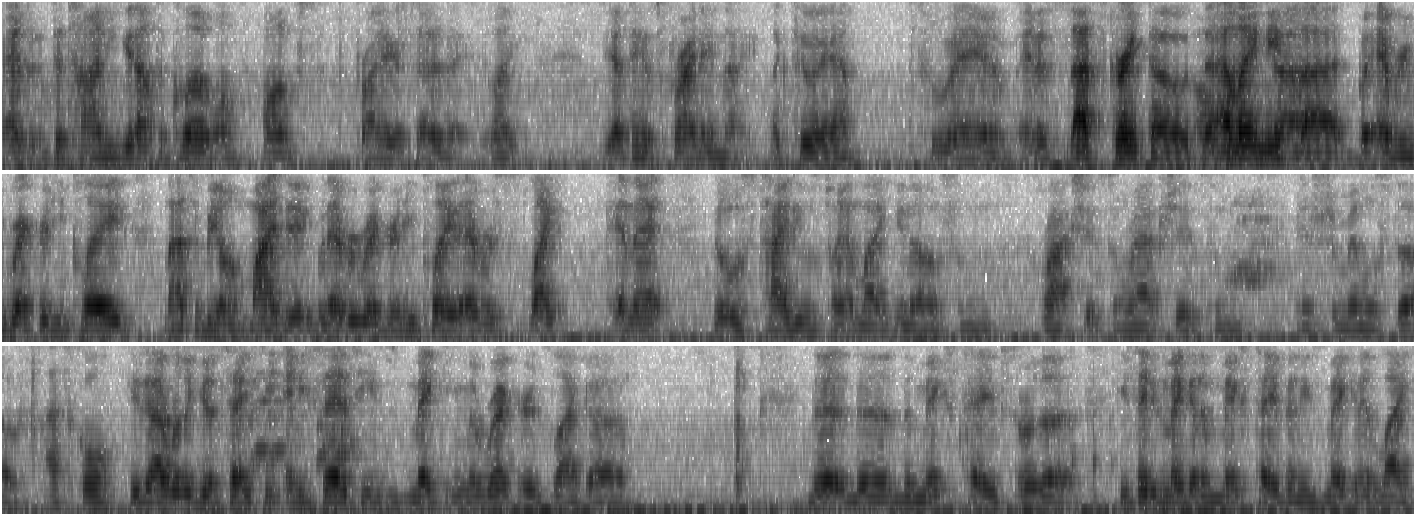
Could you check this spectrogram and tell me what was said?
At the time you get out the club on on Friday or Saturday, like yeah, I think it's Friday night. Like two a.m. 2 a.m. and it's That's great though. Oh the Oh LA needs God. that. But every record he played, not to be on my dick, but every record he played ever like in that it was tight. He was playing like you know some rock shit, some rap shit, some instrumental stuff. That's cool. He's got really good taste. He, and he says he's making the records like a the the the mixtapes or the he said he's making a mixtape and he's making it like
